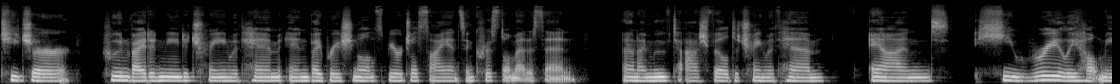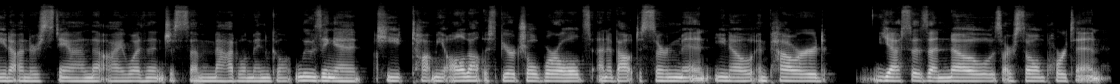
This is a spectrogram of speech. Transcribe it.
teacher who invited me to train with him in vibrational and spiritual science and crystal medicine and i moved to asheville to train with him and he really helped me to understand that I wasn't just some mad woman go- losing it. He taught me all about the spiritual worlds and about discernment, you know, empowered yeses and nos are so important.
